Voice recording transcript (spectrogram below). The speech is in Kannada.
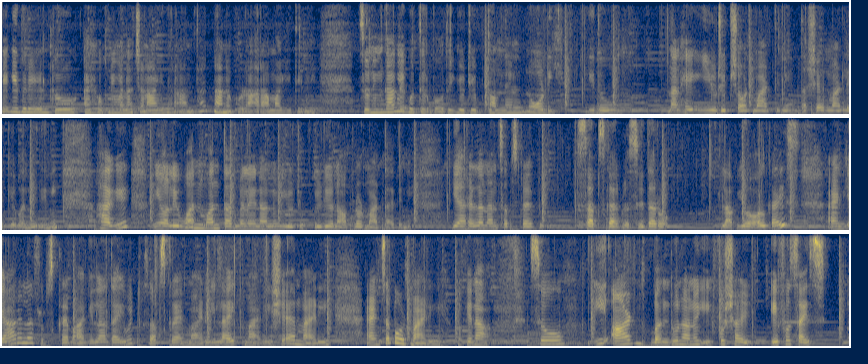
ಹೇಗಿದ್ದೀರಿ ಎಲ್ಲರೂ ಐ ಹೋಪ್ ನೀವೆಲ್ಲ ಚೆನ್ನಾಗಿದ್ದೀರಾ ಅಂತ ನಾನು ಕೂಡ ಆರಾಮಾಗಿದ್ದೀನಿ. ಸೊ, ನಿಮಗಾಗಲೇ ಗೊತ್ತಿರ್ಬೋದು ಯೂಟ್ಯೂಬ್ ತಮ್ಮನೇಲಿ ನೋಡಿ. ಇದು ನಾನು ಹೇಗೆ ಯೂಟ್ಯೂಬ್ ಶಾರ್ಟ್ ಮಾಡ್ತೀನಿ ಅಂತ ಶೇರ್ ಮಾಡಲಿಕ್ಕೆ ಬಂದಿದ್ದೀನಿ. ಹಾಗೆ, ನೀವು ಅಲ್ಲಿ ಒನ್ ಮಂತ್ ಆದಮೇಲೆ ನಾನು ಯೂಟ್ಯೂಬ್ ವೀಡಿಯೋನ ಅಪ್ಲೋಡ್ ಮಾಡ್ತಾಯಿದ್ದೀನಿ ಯಾರೆಲ್ಲ ನನ್ನ ಸಬ್ಸ್ಕ್ರೈಬ್ ಸಬ್ಸ್ಕ್ರೈಬರ್ಸ್ ಇದ್ದಾರೋ love you all guys and ಯಾರೆಲ್ಲ ಸಬ್ಸ್ಕ್ರೈಬ್ ಆಗಿಲ್ಲ, ದಯವಿಟ್ಟು ಸಬ್ಸ್ಕ್ರೈಬ್ ಮಾಡಿ ಲೈಕ್ ಮಾಡಿ ಶೇರ್ ಮಾಡಿ ಆ್ಯಂಡ್ ಸಪೋರ್ಟ್ ಮಾಡಿ. ಓಕೆನಾ ಸೊ ಈ ಆರ್ಟ್ ಬಂದು ನಾನು ಎ ಫೋರ್ ಶೈ ಎ ಫೋರ್ ಸೈಜ್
